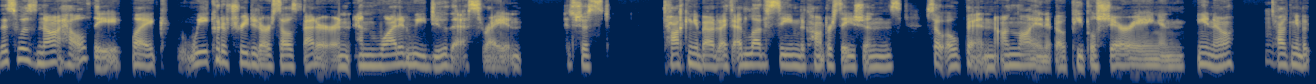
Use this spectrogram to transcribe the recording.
this was not healthy. Like we could have treated ourselves better. And and why did we do this? Right. And it's just talking about it. I, I love seeing the conversations so open online about people sharing and, you know, Mhm. talking about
